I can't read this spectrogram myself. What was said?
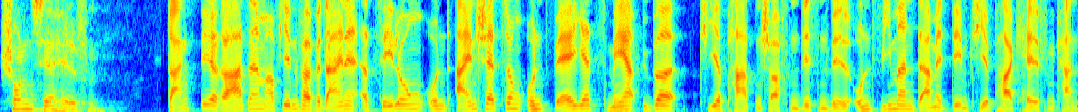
schon sehr helfen. Dank dir, Rasem, auf jeden Fall für deine Erzählung und Einschätzung. Und wer jetzt mehr über Tierpatenschaften wissen will und wie man damit dem Tierpark helfen kann,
